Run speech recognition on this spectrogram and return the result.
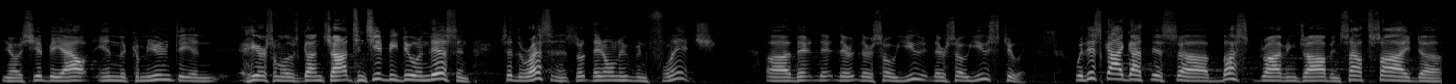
you know, she'd be out in the community and hear some of those gunshots, and she'd be doing this. And said the residents, they don't even flinch. Uh, they're, they're, they're, so used, they're so used to it. Well, this guy got this uh, bus driving job in South Side uh,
